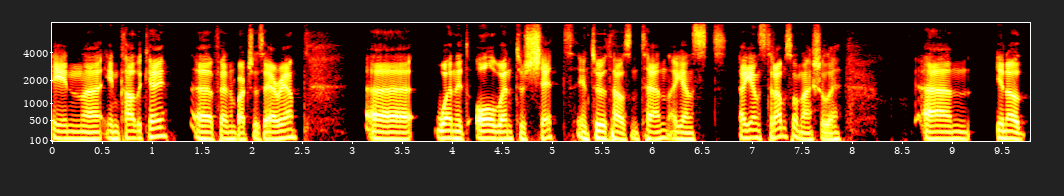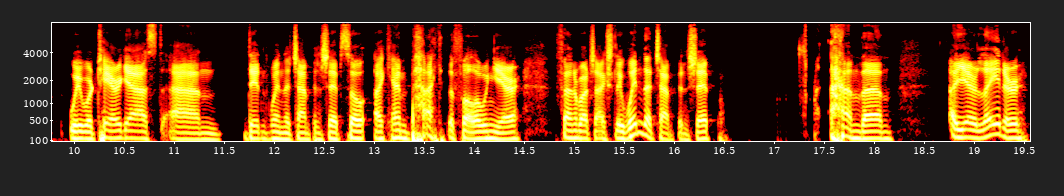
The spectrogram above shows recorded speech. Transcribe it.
in uh, in Kadıköy, uh, Fenerbahce's area, uh, when it all went to shit in 2010 against against Trabzon actually. and you know we were tear gassed and didn't win the championship. So I came back the following year. Fenerbahce actually win the championship, and then a year later,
